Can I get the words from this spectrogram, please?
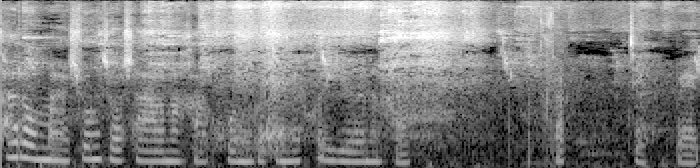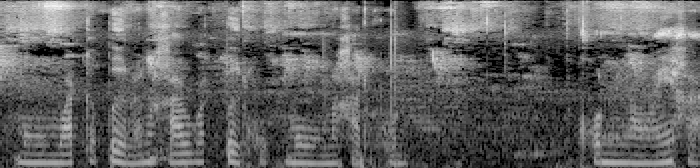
ถ้าเรามาช่วงเช้าๆนะคะ คนก็จะไม่ค่อยเยอะนะคะ สักเจ็ดแปดโมงวัดก็เปิดแล้วนะคะ วัดเปิดหกโมงนะคะทุกคน คนน้อยค่ะ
